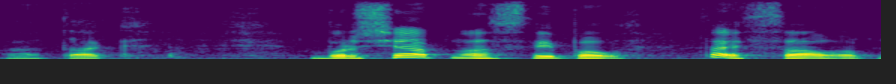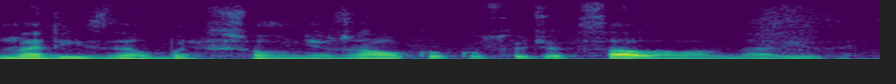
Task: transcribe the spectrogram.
А так. Борща б насипав, та й сало б нарізав би, що мені жалко, кусочок сала вам нарізати.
